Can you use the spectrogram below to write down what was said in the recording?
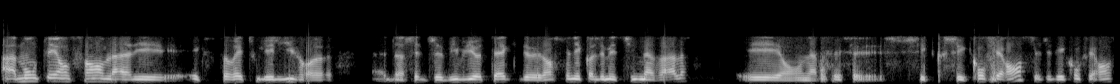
à monter ensemble, à aller explorer tous les livres euh, dans cette bibliothèque de l'ancienne école de médecine navale. Et on a fait ces, ces- ces conférences, c'était des conférences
